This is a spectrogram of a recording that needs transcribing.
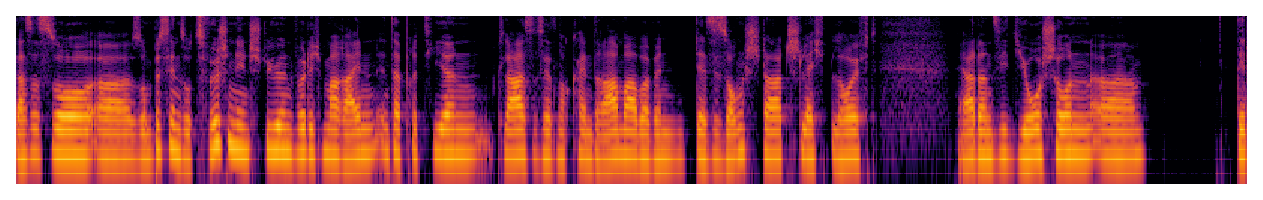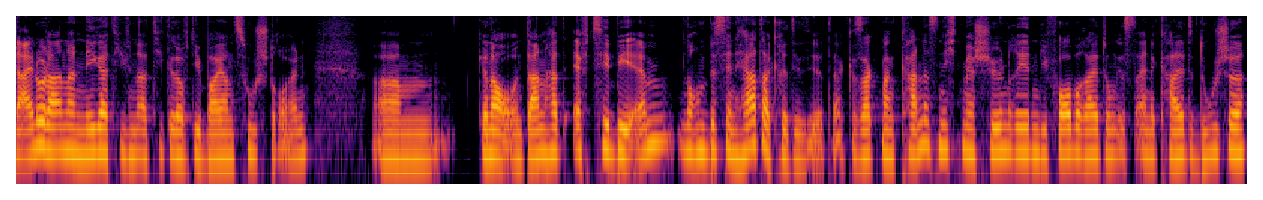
Das ist so, äh, so ein bisschen so zwischen den Stühlen, würde ich mal rein interpretieren. Klar, es ist jetzt noch kein Drama, aber wenn der Saisonstart schlecht läuft, ja, dann sieht Jo schon äh, den ein oder anderen negativen Artikel auf die Bayern zustreuen. Ähm, genau, und dann hat FCBM noch ein bisschen härter kritisiert. Er hat gesagt, man kann es nicht mehr schönreden, die Vorbereitung ist eine kalte Dusche.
